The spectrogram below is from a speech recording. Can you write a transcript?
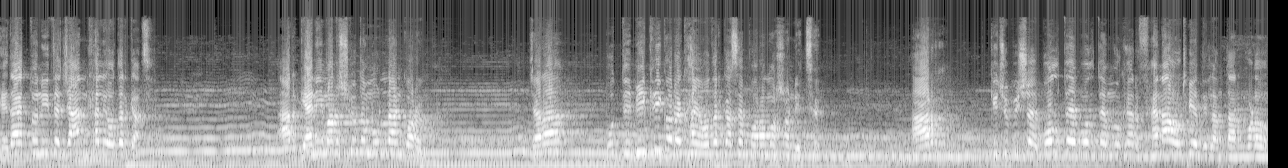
হেদায়ত তো নিতে যান খালি ওদের কাছে। আর জ্ঞানী মানুষকে তো মূল্যায়ন করেন না। যারা বুদ্ধি বিক্রি করে খায়, ওদের কাছে পরামর্শ নিচ্ছেন। আর কিছু বিষয় বলতে বলতে মুখের ফেনা উঠিয়ে দিলাম, তারপরেও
